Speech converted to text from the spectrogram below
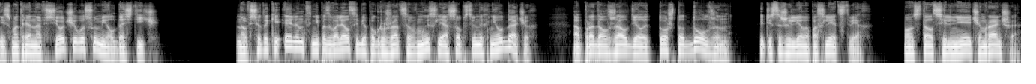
несмотря на все, чего сумел достичь. Но все-таки Элленд не позволял себе погружаться в мысли о собственных неудачах, а продолжал делать то, что должен, хоть и сожалел о последствиях. Он стал сильнее, чем раньше.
